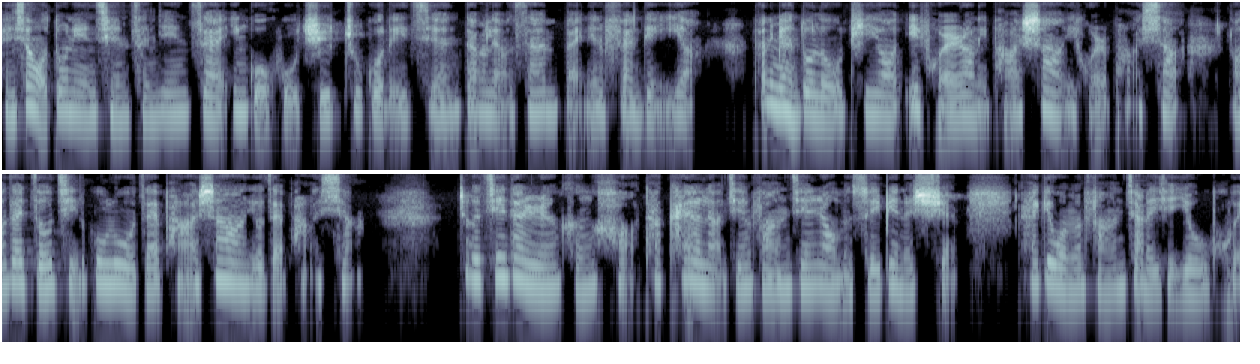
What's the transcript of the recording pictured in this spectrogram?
很像我多年前曾经在英国湖区住过的一间大概两三百年的饭店一样。它里面很多楼梯哦，一会儿让你爬上，一会儿爬下，然后再走几步路，再爬上，又再爬下。这个接待人很好，他开了两间房间让我们随便的选，还给我们房价的一些优惠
